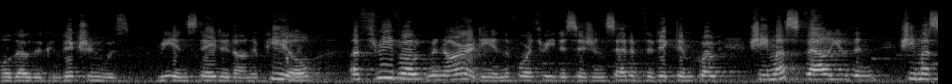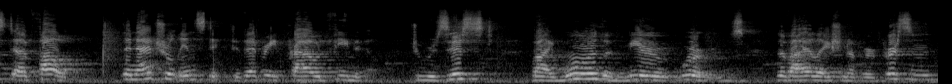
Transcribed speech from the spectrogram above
Although the conviction was reinstated on appeal, a three-vote minority in the 4-3 decision said of the victim, quote, she must value the, she must uh, follow the natural instinct of every proud female to resist by more than mere words the violation of her person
